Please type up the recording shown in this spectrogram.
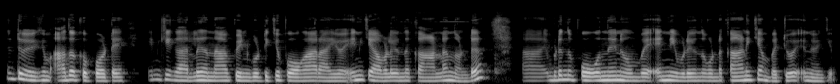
എന്നിട്ട് ചോദിക്കും അതൊക്കെ പോട്ടെ എനിക്ക് കാറിൽ നിന്ന് ആ പെൺകുട്ടിക്ക് പോകാറായോ? എനിക്ക് അവളെ ഒന്ന് കാണണമെന്നുണ്ട്. ഇവിടെ നിന്ന് പോകുന്നതിന് മുമ്പ് എന്നെ ഇവിടെ ഒന്ന് കൊണ്ട് കാണിക്കാൻ പറ്റുമോ? എന്ന് ചോദിക്കും.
